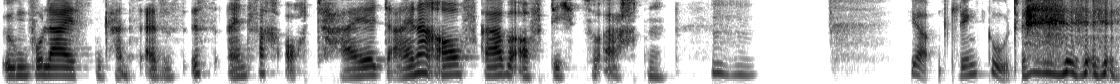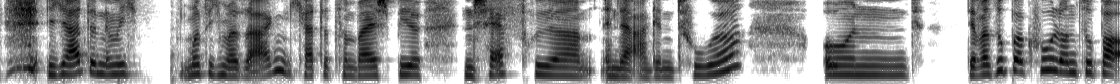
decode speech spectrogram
irgendwo leisten kannst. Also es ist einfach auch Teil deiner Aufgabe, auf dich zu achten. Mhm. Ja, klingt gut. ich hatte nämlich, muss ich mal sagen, ich hatte zum Beispiel einen Chef früher in der Agentur und der war super cool und super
